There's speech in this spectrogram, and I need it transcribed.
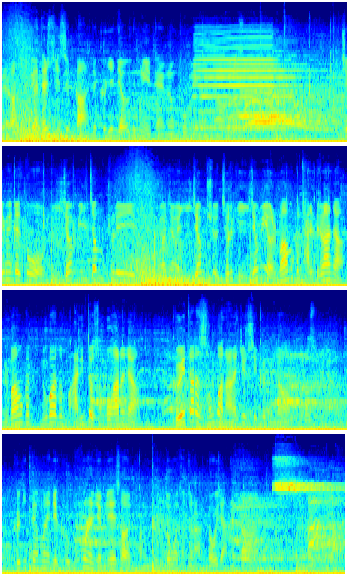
외곽 수비가 될 수 있을까 이제 그게 이제 의문이 되는 부분이거든요. 지금 현재 또 2점 1점 플레이도 중요하지만 2점 슛 저렇게 2점이 얼마만큼 잘 들어가냐 얼마만큼 누가 더 많이 또 성공하느냐 그에 따라서 성공가 나눠질 수 있거든요. 그렇습니다. 그렇기 때문에 이제 그 부분을 염두해서 방동훈 선수는 안 나오지 않을까 생각이 듭니다.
